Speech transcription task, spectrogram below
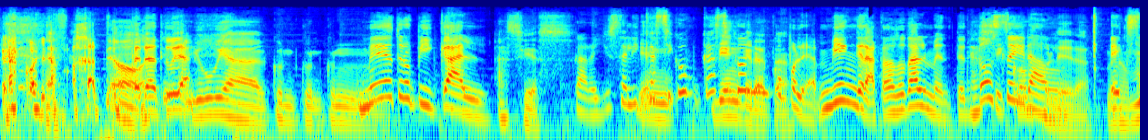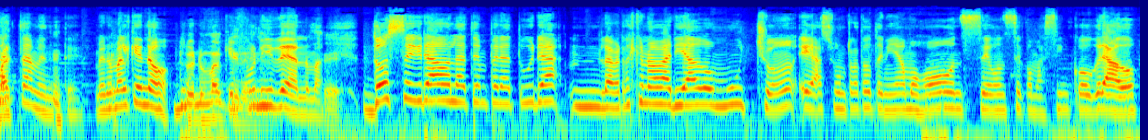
con la baja temperatura. lluvia con, con, Medio tropical. Así es. Claro, yo salí casi con casi bien con, grata. polera. Bien grata, totalmente. 12 grados. Exactamente. Menos mal que no. Menos mal que, que fue una idea nomás. 12 grados la temperatura. Mm, la verdad es que no ha variado mucho. Eh, hace un rato teníamos 11, 11,5 grados,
